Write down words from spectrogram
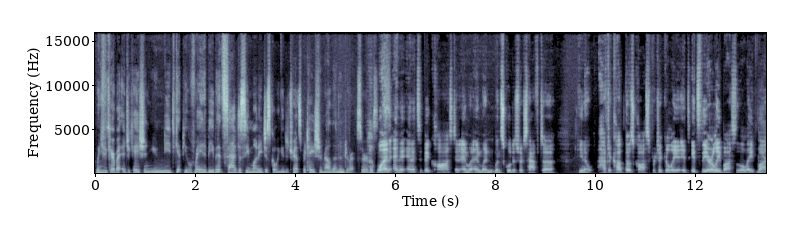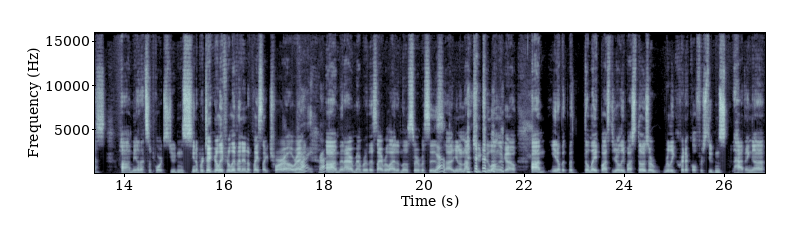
when you care about education, you need to get people from A to B. But it's sad to see money just going into transportation rather than indirect services. Well, and and, it, and it's a big cost, and and, and when when school districts have to, you know, have to cut those costs, particularly it's it's the early bus or the late Yeah. bus, um, you know, that supports students, you know, particularly if you're living in a place like Truro, right? right, right. Um, and I remember this. I relied on those services, Yeah. uh, you know, not too too long ago. Um, you know, but but the late bus, the early bus, those are really critical for students having a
